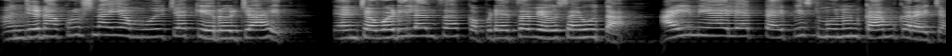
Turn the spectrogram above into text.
अंजना कृष्णा या मूळच्या केरळच्या आहेत. त्यांच्या वडिलांचा कपड्याचा व्यवसाय होता. आई न्यायालयात टायपिस्ट म्हणून काम करायच्या.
